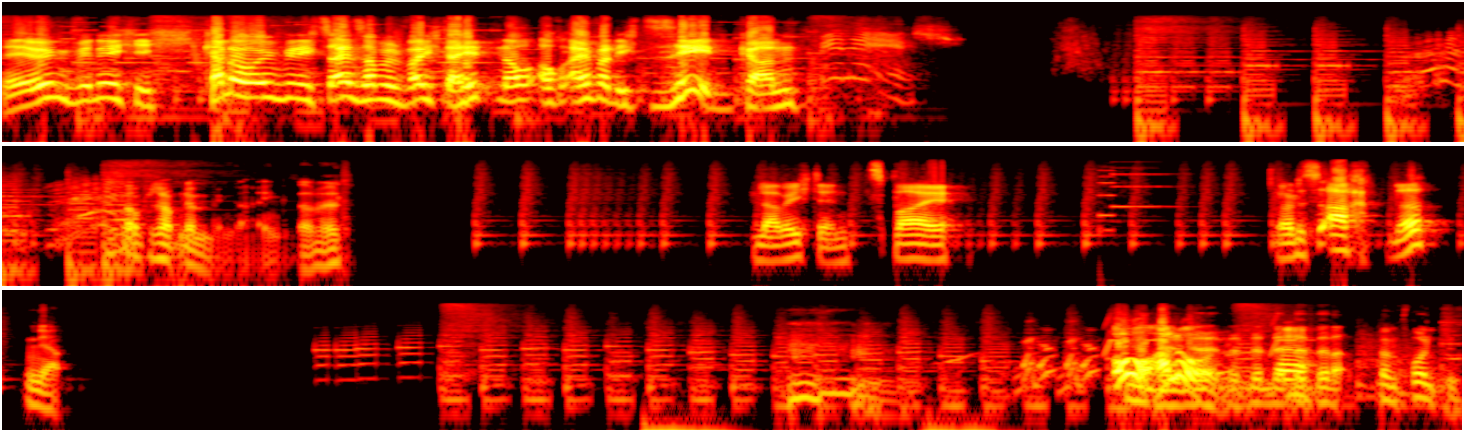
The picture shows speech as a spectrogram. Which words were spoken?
Nee, irgendwie nicht. Ich kann auch irgendwie nichts einsammeln, weil ich da hinten auch, auch einfach nicht sehen kann. Ich glaube, ich habe eine Menge eingesammelt. Wie habe ich denn? Zwei. Das ist acht, ne? Ja. Hm. Oh, hallo. Äh, Fünf Runden.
